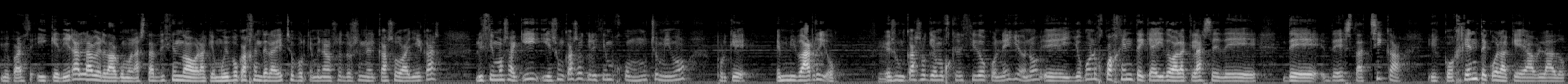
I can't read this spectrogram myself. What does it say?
me parece, y que digas la verdad, como la estás diciendo ahora, que muy poca gente la ha hecho, porque mira, nosotros en el caso Vallecas lo hicimos aquí y es un caso que lo hicimos con mucho mimo, porque en mi barrio es un caso que hemos crecido con ello, ¿no? Eh, yo conozco a gente que ha ido a la clase de, de, de esta chica y con gente con la que he hablado.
